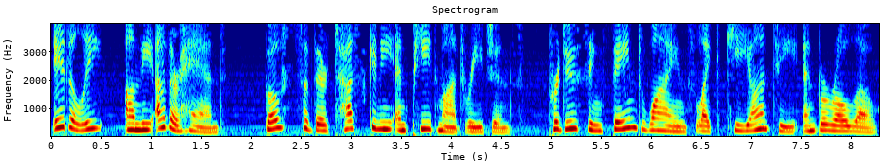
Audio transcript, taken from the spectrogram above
Italy, on the other hand, boasts of their Tuscany and Piedmont regions, producing famed wines like Chianti and Barolo.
